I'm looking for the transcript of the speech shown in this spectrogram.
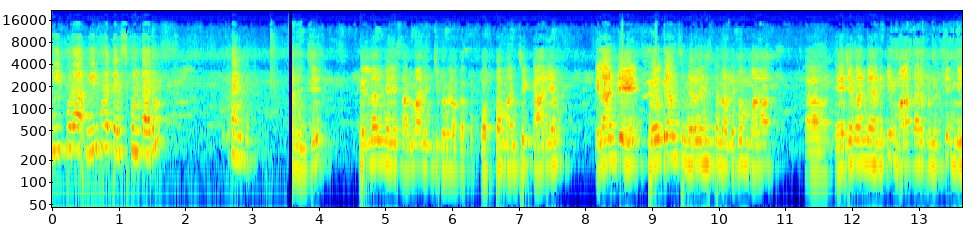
మీరు కూడా మీరు కూడా తెలుసుకుంటారు. థ్యాంక్ యూ నుంచి పిల్లల్ని సన్మానించుకునే ఒక గొప్ప మంచి కార్యం. ఇలాంటి ప్రోగ్రామ్స్ నిర్వహిస్తున్నందుకు మా యాజమాన్యానికి మా తరపు నుంచి మీ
